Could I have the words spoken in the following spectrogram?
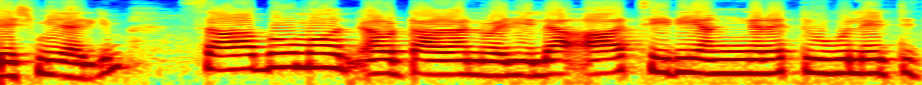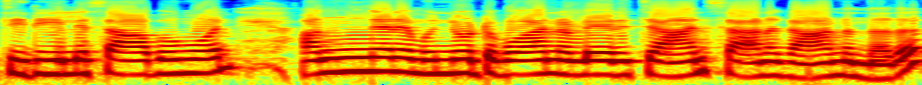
ലക്ഷ്മി ആയിരിക്കും. സാബുമോൻ ഔട്ടാകാൻ വഴിയില്ല. ആ ചിരി അങ്ങനെ ട്യൂബുലേറ്റ് ചിരിയിൽ സാബുമോൻ അങ്ങനെ മുന്നോട്ട് പോകാനുള്ള ഒരു ചാൻസ് ആണ് കാണുന്നത്.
